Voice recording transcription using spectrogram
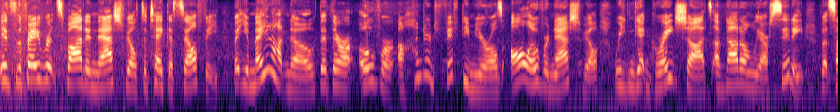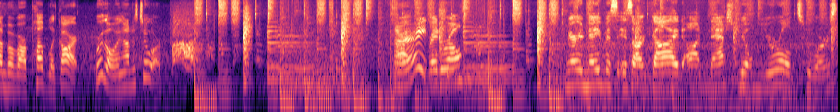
It's the favorite spot in Nashville to take a selfie, but you may not know that there are over 150 murals all over Nashville where you can get great shots of not only our city, but some of our public art. We're going on a tour. All right, ready to roll? Mary Meeuwis is our guide on Nashville mural tours.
